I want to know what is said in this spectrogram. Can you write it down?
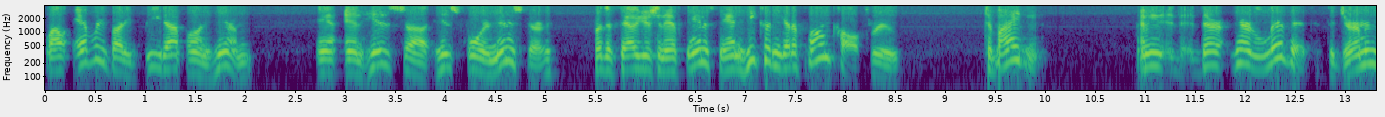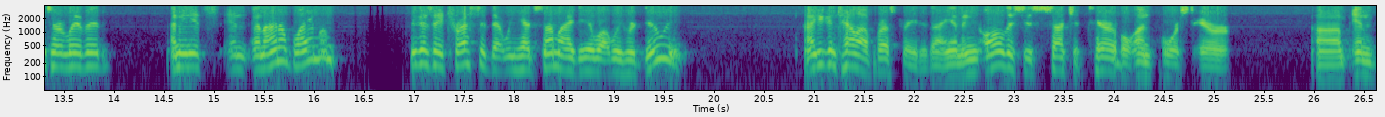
while everybody beat up on him and, and his uh, his foreign minister for the failures in Afghanistan, he couldn't get a phone call through to Biden. I mean, they're they're livid. The Germans are livid. I mean, it's and, and I don't blame them because they trusted that we had some idea what we were doing. Now you can tell how frustrated I am. I mean, all this is such a terrible, unforced error um, and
